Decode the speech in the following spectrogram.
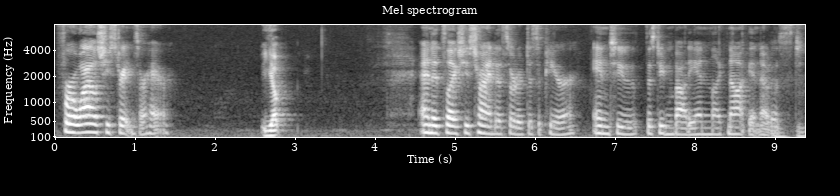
For a while, she straightens her hair. yep. And it's like she's trying to sort of disappear into the student body and like not get noticed. Mm-hmm.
